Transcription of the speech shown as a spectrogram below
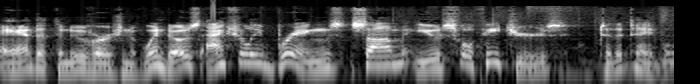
and that the new version of Windows actually brings some useful features to the table.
